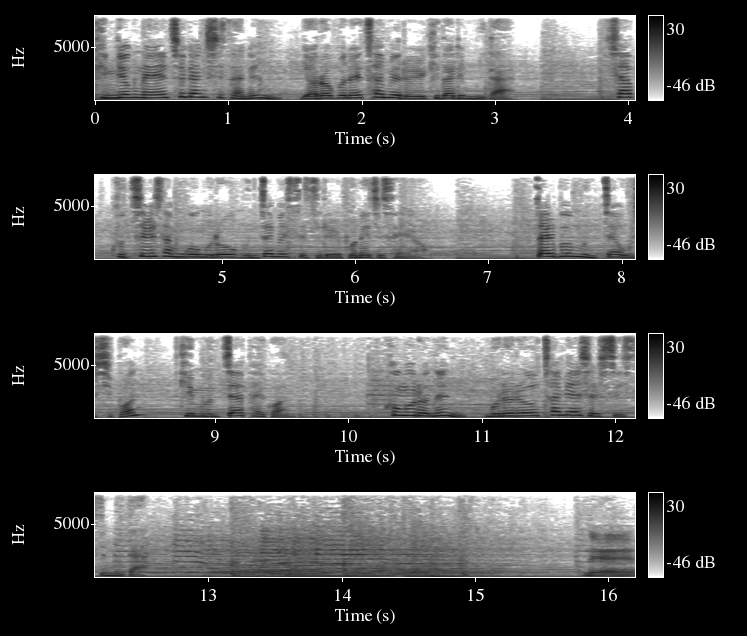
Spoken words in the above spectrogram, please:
김경래의 최강 시사는 여러분의 참여를 기다립니다. 9730으로 문자 메시지를 보내주세요. 짧은 문자 50원, 긴 문자 100원. 콩으로는 무료로 참여하실 수 있습니다. 네,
